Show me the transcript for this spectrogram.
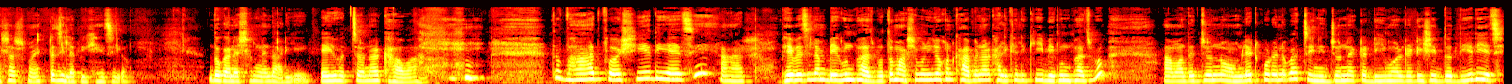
আসার সময় একটা জিলাপি খেয়েছিল দোকানের সামনে দাঁড়িয়েই। এই হচ্ছে ওনার খাওয়া। তো ভাত বসিয়ে দিয়েছি আর ভেবেছিলাম বেগুন ভাজবো। তো মাসিমণি যখন খাবে না আর খালি খালি কী বেগুন ভাজবো, আমাদের জন্য অমলেট করে নেব চিনির জন্য একটা ডিম অলরেডি সিদ্ধ দিয়ে দিয়েছি।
